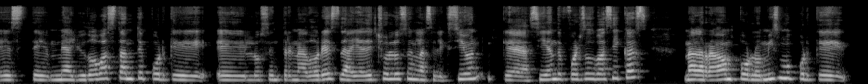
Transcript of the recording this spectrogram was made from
este, me ayudó bastante porque eh, los entrenadores de allá de Cholos en la selección que hacían de fuerzas básicas me agarraban por lo mismo porque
